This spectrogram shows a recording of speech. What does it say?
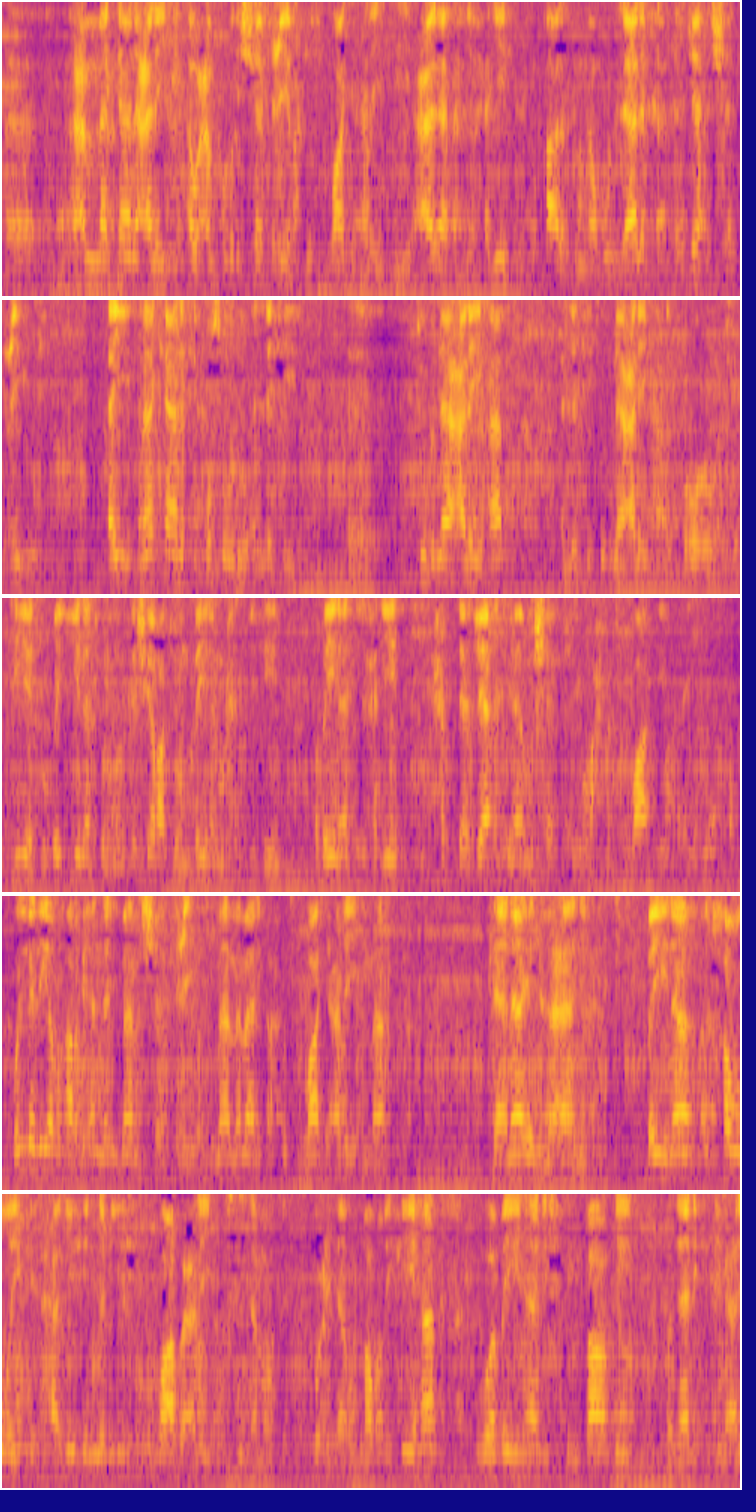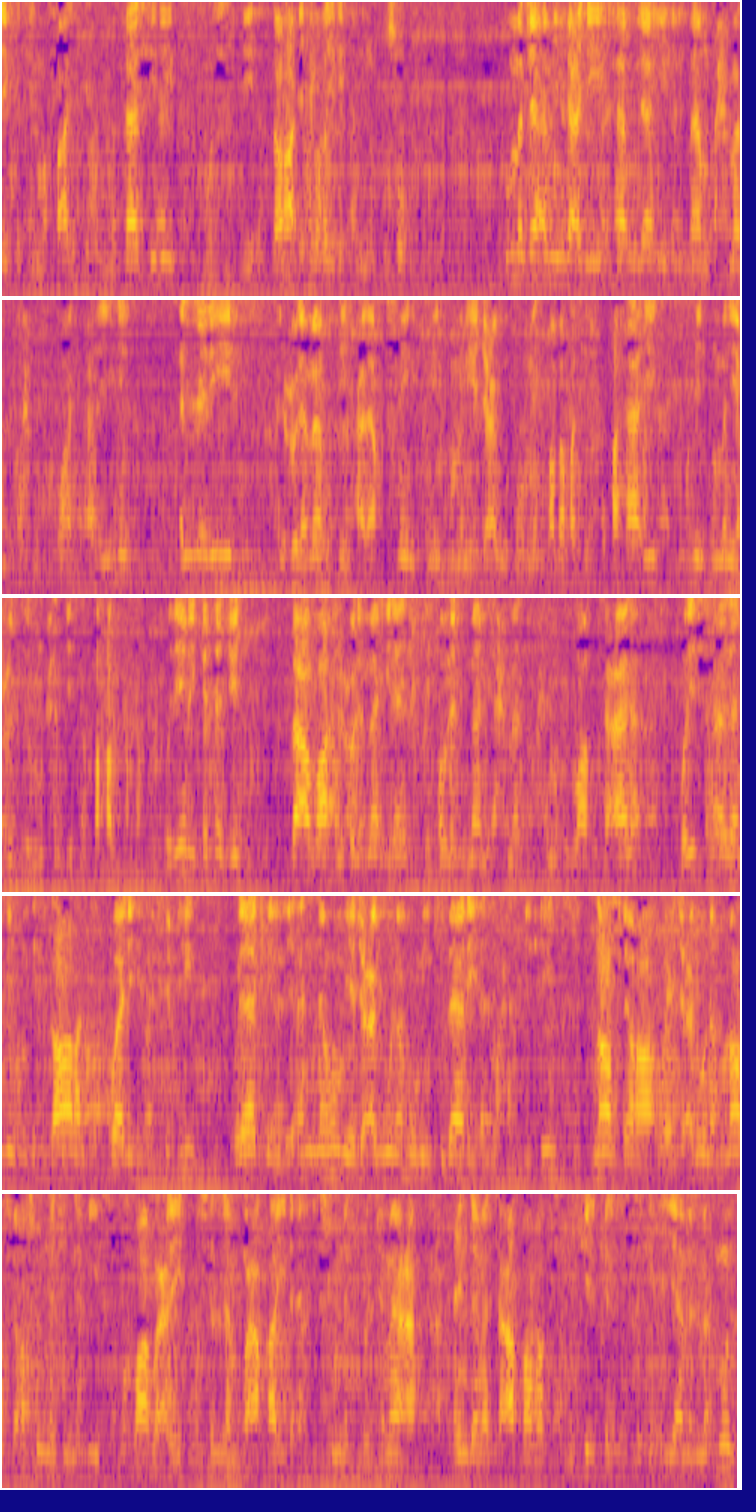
آه، عما كان عليه أو عن فضل الشافعي رحمة الله عليه على أهل الحديث. قال كنا ضلالا حتى جاء الشافعي. أي ما كانت الأصول التي آه، تبنى عليها. التي تبنى عليها الفروع الفقهية بينة منتشرة بين المحدثين وبين أهل الحديث حتى جاء الإمام الشافعي رحمة الله عليه. والذي يظهر بأن الإمام الشافعي والإمام مالك رحمة الله عليهما كانا يجمعان بين الخوض في أحاديث النبي صلى الله عليه وسلم وتتبعها والنظر فيها وبين الاستنباط وذلك بمعرفة المصالح والمفاسد وسد الذرائع وغيرها من الأصول. ثم جاء من بعد هؤلاء الإمام أحمد رحمة الله عليه الذي العلماء فيه على قسمين فمنهم من يجعله من طبقة الفقهاء ومنهم من يعده محدثا فقط. وذلك تجد بعض العلماء لا يحكي قول الإمام أحمد رحمه الله تعالى وليس هذا منه إهدارا لأقواله في الفقه ولكن لأنهم يجعلونه من كبار المحدثين ناصر ويجعلونه ناصر سنة النبي صلى الله عليه وسلم وعقائد أهل السنة والجماعة عندما تعرضت لتلك العزة أيام المأمون.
